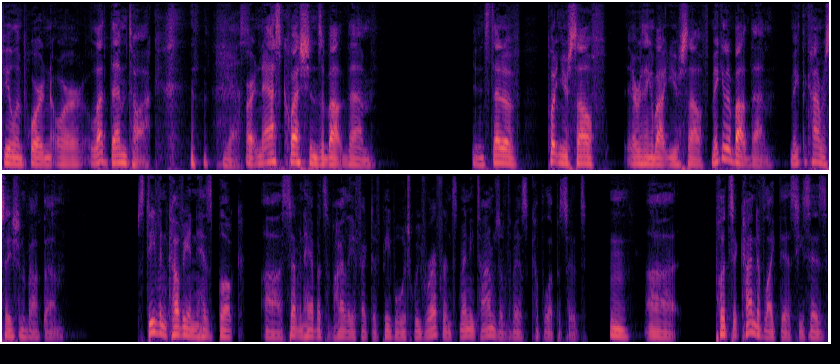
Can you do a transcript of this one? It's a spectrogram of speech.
feel important or let them talk Yes. or and ask questions about them. And instead of putting yourself everything about yourself, make it about them. Make the conversation about them. Stephen Covey in his book uh, Seven Habits of Highly Effective People, which we've referenced many times over the past couple episodes, Hmm. uh, puts it kind of like this. He says,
